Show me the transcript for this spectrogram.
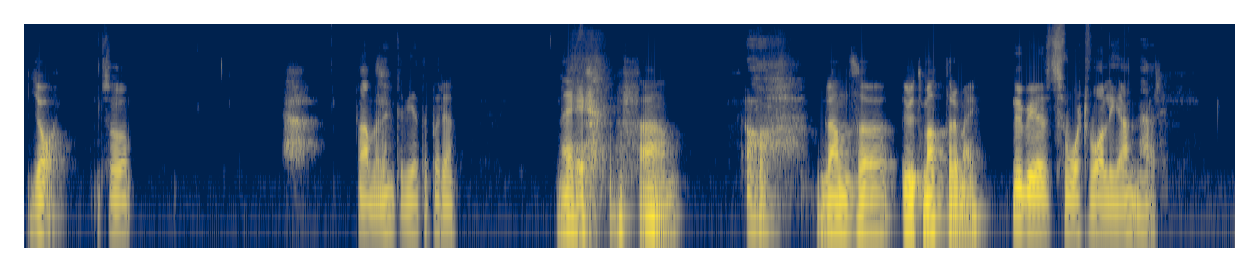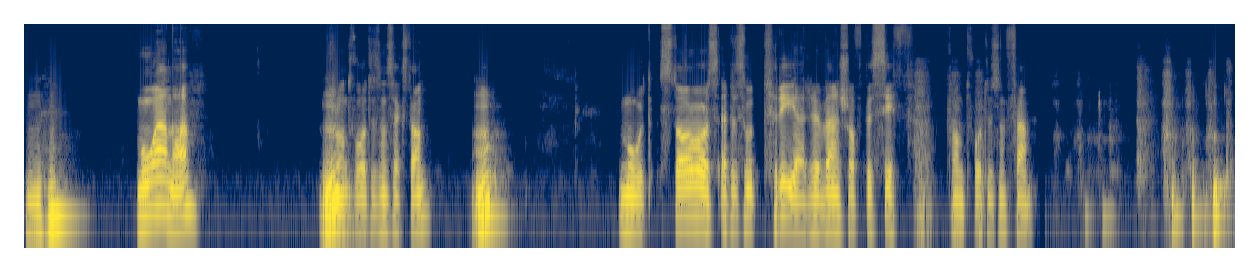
Ja. Så. Använder inte vete på det. Nej, fan. Åh, Ibland så utmattar du mig. nu blir det ett svårt val igen här. Mhm. Moana Mm. från 2016. Mm. Mot Star Wars Episod 3 Revenge of the Sith från 2005.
